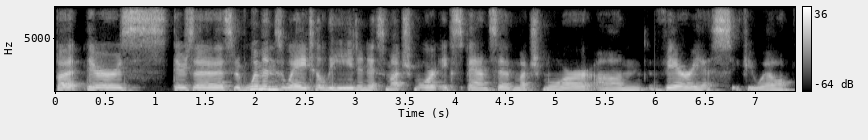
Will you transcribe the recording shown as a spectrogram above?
but there's there's a sort of women's way to lead and it's much more expansive much more um, various if you will.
